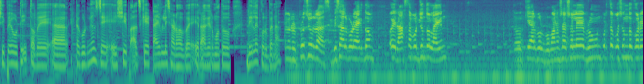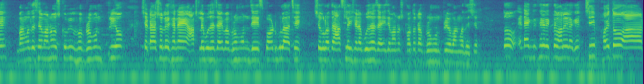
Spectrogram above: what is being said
শিপে উঠি। তবে একটা গুড নিউজ যে এই শিপ আজকে টাইমলি ছাড়া হবে। এর আগের মতো ডিলে করবে না। প্রচুর রাস বিশাল বড় একদম ওই রাস্তা পর্যন্ত লাইন তো কি আর বলব? মানুষ আসলে ভ্রমণ করতে পছন্দ করে। বাংলাদেশের মানুষ খুবই ভ্রমণ প্রিয়। সেটা আসলে এখানে আসলে বোঝা যায় বা ভ্রমণ যে স্পটগুলো আছে, সেগুলোতে আসলেই সেটা বোঝা যায় যে মানুষ কতটা ভ্রমণ প্রিয় বাংলাদেশের। তো এটা একদিক থেকে দেখতে ভালোই লাগে। শিপ হয়তো আর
